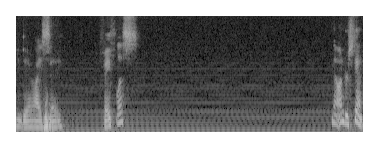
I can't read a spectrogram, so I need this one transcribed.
and dare I say, faithless. Now, understand,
